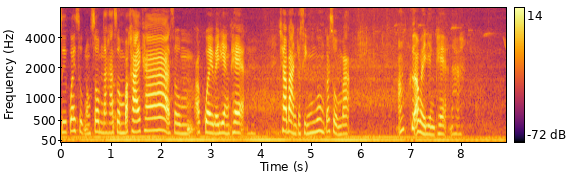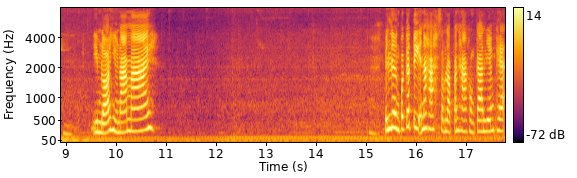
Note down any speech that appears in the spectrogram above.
ซื้อกล้วยสุกน้องส้มนะคะสมบะคายค่ะสมเอากล้วยไว้เลี้ยงแพะ ชาวบ้านกับสิงงงก็สมว่าอ๋อคือเอาไว้เลี้ยงแพะนะคะอิ่มเหรอหิวน้ำไหมเป็นเรื่องปกตินะคะสำหรับปัญหาของการเลี้ยงแพะ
